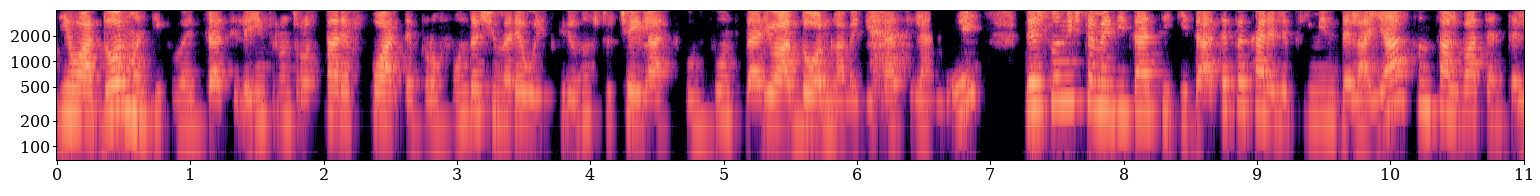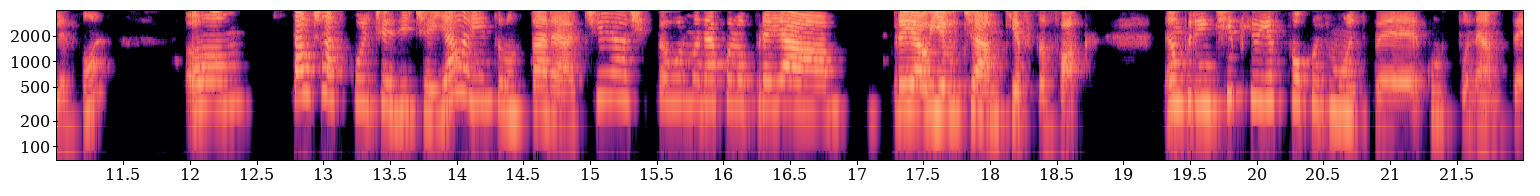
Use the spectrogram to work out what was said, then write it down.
eu adorm în timpul meditațiile, intru într-o stare foarte profundă și mereu îi scriu, nu știu ceilalți cum sunt, dar eu adorm la meditațiile Andrei. Deci sunt niște meditații ghidate pe care le primim de la ea, sunt salvate în telefon. Stau și ascult ce zice ea, intru în starea aceea și pe urmă de acolo preia, preiau eu ce am chef să fac. În principiu e focus mult pe, cum spuneam, pe,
